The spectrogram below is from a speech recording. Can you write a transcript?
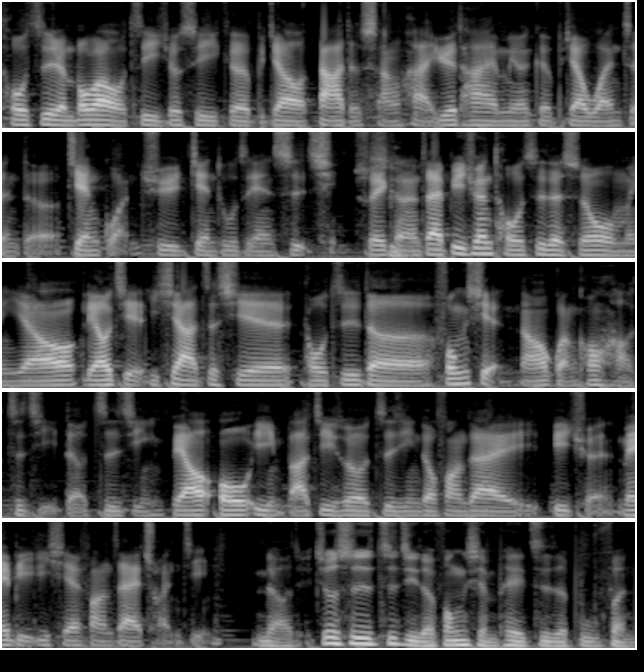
投资人，包括我自己，就是一个比较大的伤害，因为他还没有一个比较完整的监管去监督这件事情，所以可能在币圈投资的时候，我们也要了解一下这些投资的风险，然后管控好自己的资金，不要 all in，把自己所有资金都放在币圈，maybe 一些放在传金。了解，就是自己的风险配置的部分。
